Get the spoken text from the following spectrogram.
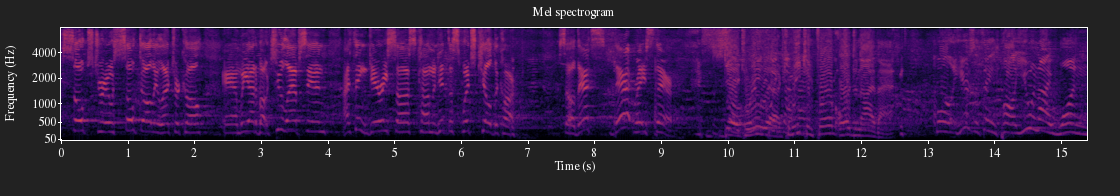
soaked Drew, soaked all the electrical, and we got about two laps in. I think Gary saw us come and hit the switch, killed the car. So that's that race there. Gary, can we, uh, can we that. confirm or deny that? Well, here's the thing, Paul. You and I won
